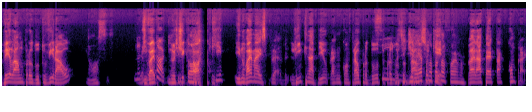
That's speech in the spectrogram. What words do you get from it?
ver lá um produto viral. Nossa. No e vai TikTok. no TikTok. TikTok e não vai mais pra- link na bio para encontrar o produto, Sim. produto tal, não direto na plataforma. Vai lá, aperta comprar.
